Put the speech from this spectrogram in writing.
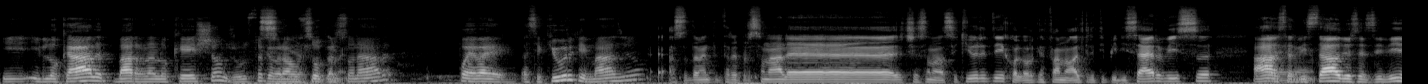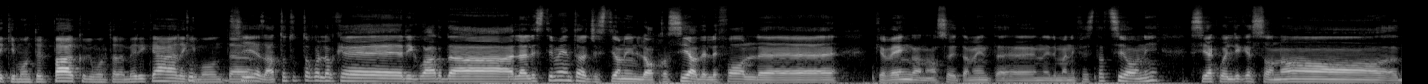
il locale, barra la location, giusto, che Sì, avrà un suo personale. Poi vai la security, immagino. Assolutamente tra il personale ci sono la security, coloro che fanno altri tipi di service. Ah, Eh, service audio, service video, chi monta il palco, chi monta l'americana, chi Tut- monta... Sì, esatto, tutto quello che riguarda l'allestimento e la gestione in loco, sia delle folle che vengono solitamente nelle manifestazioni, sia quelli che sono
